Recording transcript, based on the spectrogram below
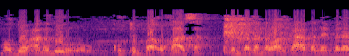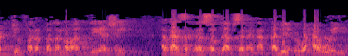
Mawduucan aduu kutub baa u khaasa. In badanna waan ka hadalay baraarujin fara badanna waan idi yeeshay. Halkaasa kaga soo gaabsanayna. Qabiixu waxaa weeye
